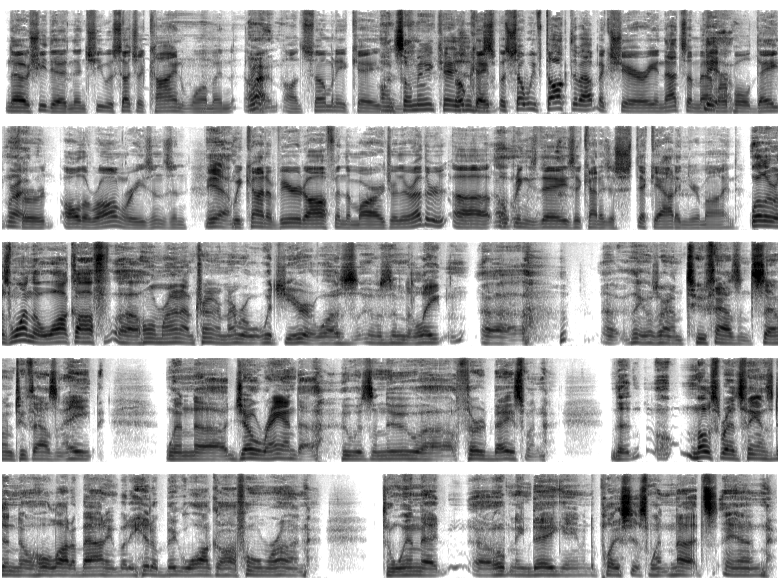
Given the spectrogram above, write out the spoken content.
No, she didn't, and then she was such a kind woman on, Right. on so many occasions. on so many occasions. Okay, but so we've talked about McSherry, and that's a memorable date right. for all the wrong reasons, and yeah, we kind of veered off in the Marge. Are there other uh, Oh. openings days that kind of just stick out in your mind? Well, there was one the walk off uh, home run. I'm trying to remember which year it was. It was in the late, uh, I think it was around 2007, 2008, when uh, Joe Randa, who was the new uh, third baseman, that most Reds fans didn't know a whole lot about him, but he hit a big walk off home run to win that uh, opening day game, and the place just went nuts. And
